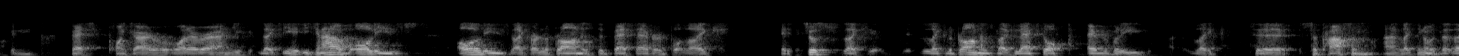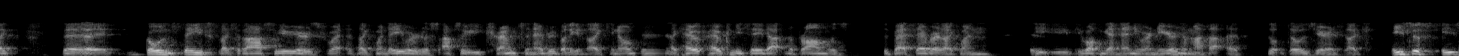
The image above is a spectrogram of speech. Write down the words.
fucking best point guard or whatever, and you like you, you can have all these, all these like, or LeBron is the best ever, but like, it's just like, like LeBron has like left up everybody like to surpass him, and like you know that like the Golden State like the last few years, like when they were just absolutely trouncing everybody, like you know, like how how can you say that LeBron was the best ever? Like when he he wasn't getting anywhere near them at that at those years. Like he's just he's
